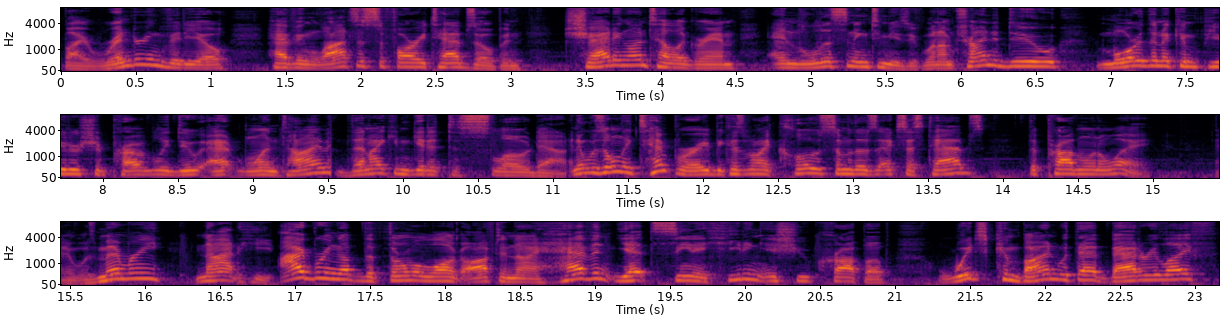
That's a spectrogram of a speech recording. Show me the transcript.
by rendering video, having lots of Safari tabs open, chatting on Telegram, and listening to music. When I'm trying to do more than a computer should probably do at one time, then I can get it to slow down. And it was only temporary because when I closed some of those excess tabs, the problem went away. and it was memory, not heat. I bring up the thermal log often and I haven't yet seen a heating issue crop up, which combined with that battery life,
